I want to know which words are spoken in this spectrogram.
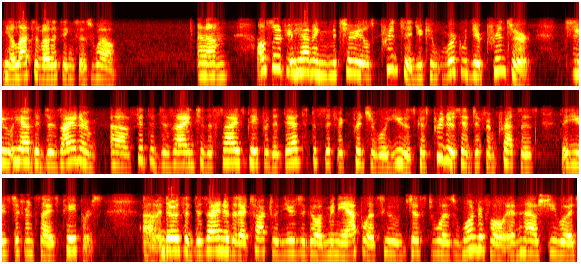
you know, lots of other things as well. Um, also, if you're having materials printed, you can work with your printer to have the designer uh, fit the design to the size paper that that specific printer will use because printers have different presses that use different size papers. Uh, and there was a designer that I talked with years ago in Minneapolis who just was wonderful in how she would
